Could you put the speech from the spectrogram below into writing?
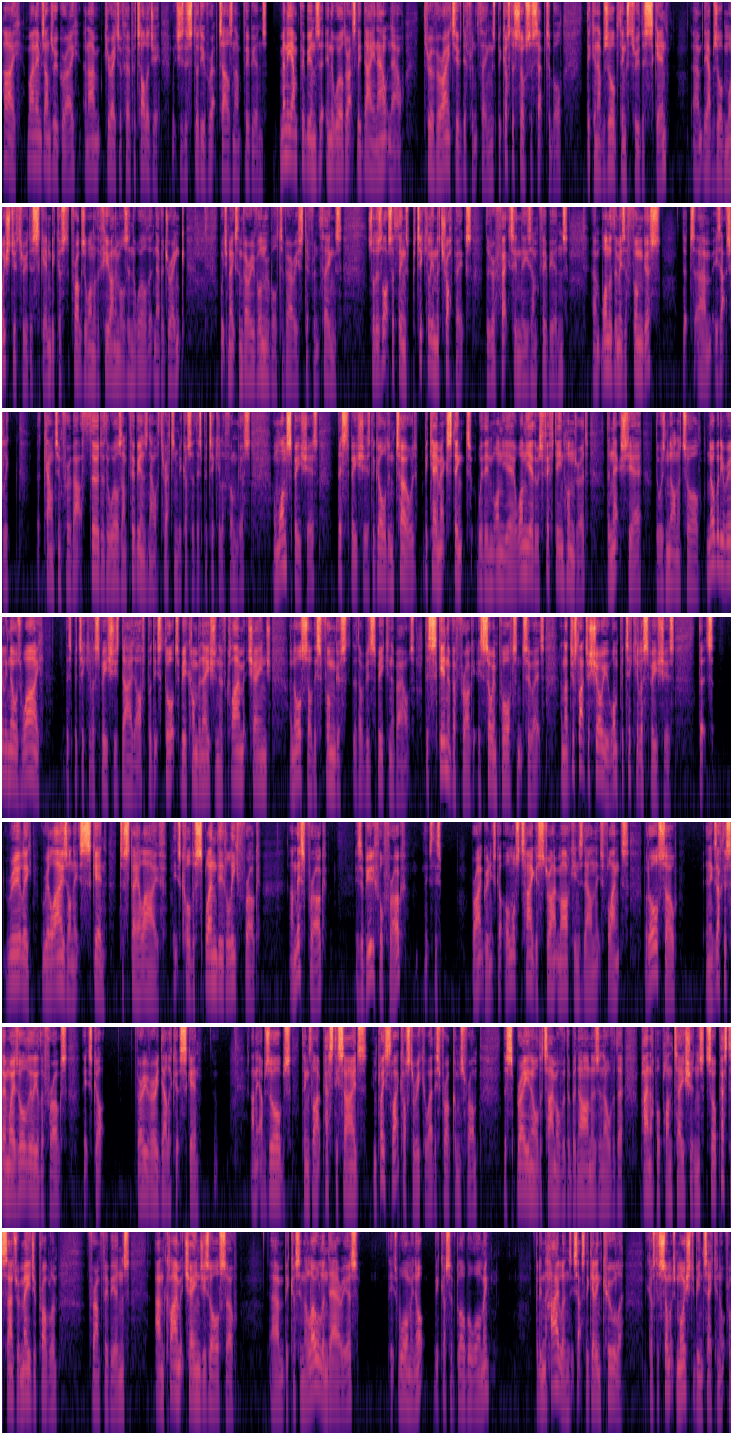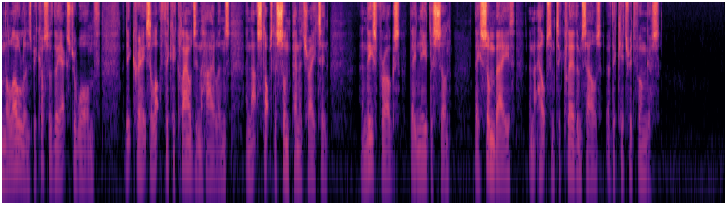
Hi, my name's Andrew Gray and I'm Curator of Herpetology, which is the study of reptiles and amphibians. Many amphibians in the world are actually dying out now through a variety of different things. Because they're so susceptible, they can absorb things through the skin. Um, they absorb moisture through the skin because frogs are one of the few animals in the world that never drink, which makes them very vulnerable to various different things. So there's lots of things, particularly in the tropics, that are affecting these amphibians. Um, one of them is a fungus that um, is actually accounting for about a third of the world's amphibians now are threatened because of this particular fungus. And one species, this species, the golden toad, became extinct within one year. One year there was 1,500, the next year there was none at all. Nobody really knows why this particular species died off, but it's thought to be a combination of climate change and also this fungus that I've been speaking about. The skin of a frog is so important to it, and I'd just like to show you one particular species that really relies on its skin to stay alive. It's called the splendid leaf frog, and this frog is a beautiful frog. It's this bright green, it's got almost tiger stripe markings down its flanks, but also in exactly the same way as all the other frogs, it's got very, very delicate skin. And it absorbs things like pesticides. In places like Costa Rica, where this frog comes from, they're spraying all the time over the bananas and over the pineapple plantations. So pesticides were a major problem for amphibians. And climate change is also, um, because in the lowland areas, it's warming up because of global warming. But in the highlands, it's actually getting cooler because there's so much moisture being taken up from the lowlands because of the extra warmth that it creates a lot thicker clouds in the highlands and that stops the sun penetrating. And these frogs, they need the sun. They sunbathe and that helps them to clear themselves of the chytrid fungus.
